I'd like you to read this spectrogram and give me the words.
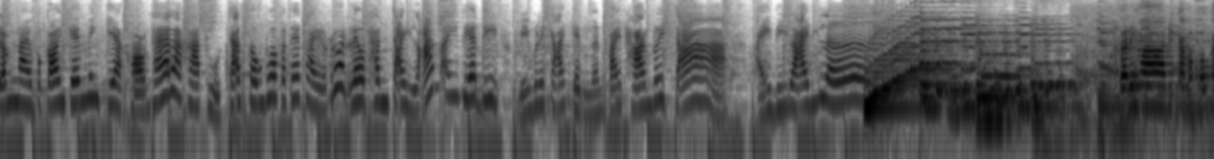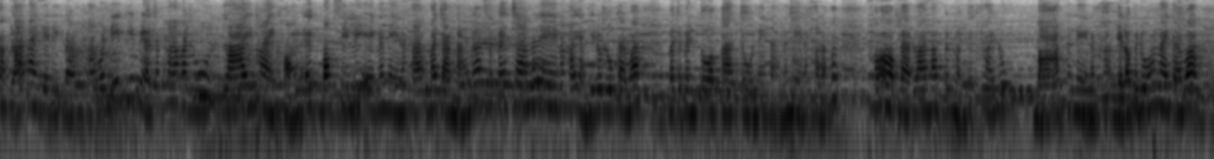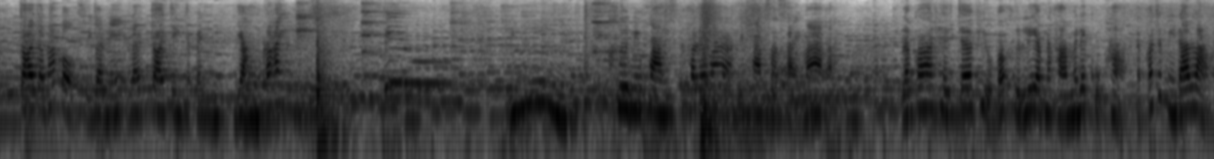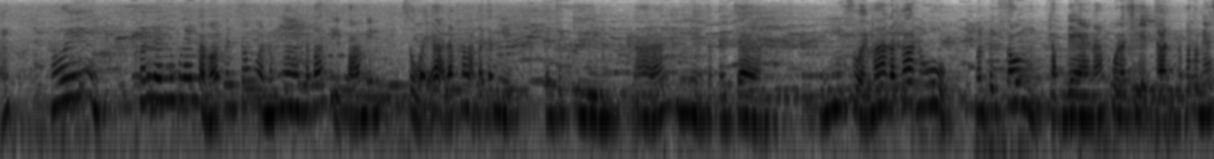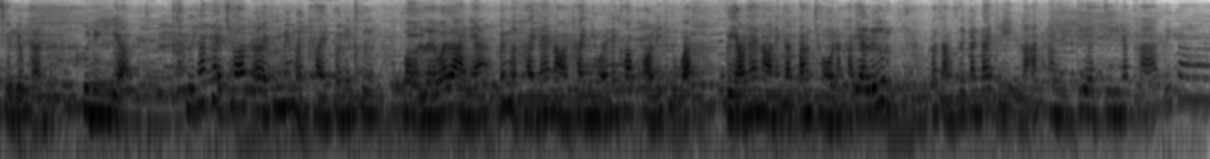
จำหน่ายอุปกรณ์เกมมิ่งเกียร์ของแท้ราคาถูกจัดส่งทั่วประเทศไทยรวดเร็วทันใจร้านไอเดียดี มีบริการเก็บเงินปลายทางด้วยจ้า ไอดีไลน์นี้เลย วัสดีค่ะนี่กลับมาพบกับร้านไอเดียอีกแล้วนะคะ วันนี้พี่เหมียวจะพามาดูลายใหม่ของ Xbox Series เองนั่นเองนะคะ มาจากหนังเรื่อง Space Jam นั่นเองนะคะ อย่างที่เรารู้กันว่ามันจะเป็นตัวการ์ตูนในหนังนั่นเองนะคะ แล้วก็เขาออกแบบลายมาเป็นเหมือนคล้ายๆลูกบาสนั่นเองนะคะ เดี๋ยวเราไปดูข้างในกันว่าจอยจะหน้าปกสีแบบนี้ และจอยจริงจะเป็นอย่างไรนี่คือมีความเขาเรียกว่ามีความสดใสมากอะ แล้วก็เท x t อร์ผิวก็คือเรียบนะคะ ไม่ได้ขรุขระแต่ก็จะมีด้านหลัง เฮ้ยเขาเล่นลูกเล่นแบบว่าเป็นส้มกับน้ำเงิน แล้วก็สีฟ้ามิ้นท์สวยอะ่ะ แล้วข้างหลังก็จะมีเป็นสกรีนนะนี่สเปซแจมนี่สวยมากแล้วก็ดูมันเป็นส้มกับแดงนะคนละเฉดกัน แล้วก็ตัวเนี้ยเฉดเดียวกัน คือดีอะ คือถ้าใครชอบอะไรที่ไม่เหมือนใครตัวนี้คือบอกเลยว่าลายเนี้ยไม่เหมือนใครแน่นอน ใครมีไว้ในครอบครองนี่ถือว่าเฟี้ยวแน่นอนในการตั้งโชว์นะคะ อย่าลืมมาสั่งซื้อกันได้ที่ร้านไอเดียจีนะคะ บ๊ายบาย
